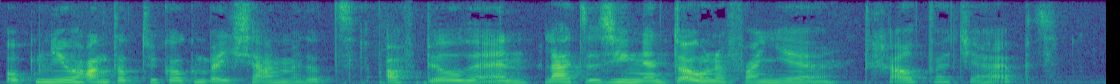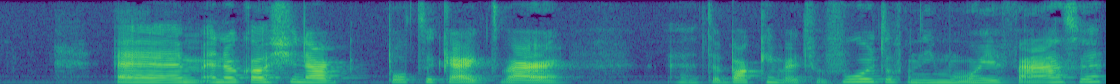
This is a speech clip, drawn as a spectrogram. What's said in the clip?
opnieuw hangt dat natuurlijk ook een beetje samen met het afbeelden en laten zien en tonen van je geld dat je hebt. Ehm, en ook als je naar potten kijkt waar eh, tabak in werd vervoerd, of van die mooie vazen,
